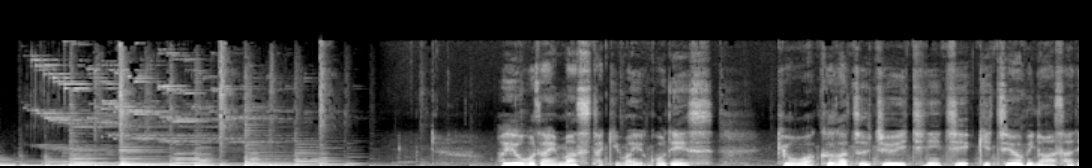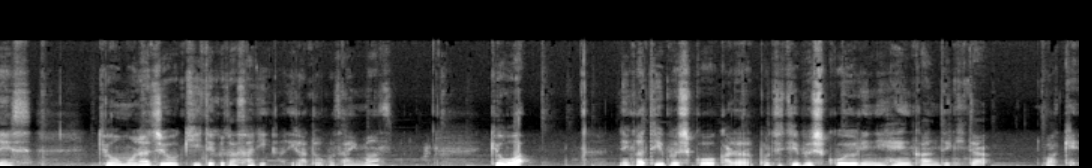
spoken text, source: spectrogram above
おはようございます。滝真由子です。今日は9月11日月曜日の朝です。今日もラジオを聴いてくださりありがとうございます。今日はネガティブ思考からポジティブ思考よりに変換できたわけ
